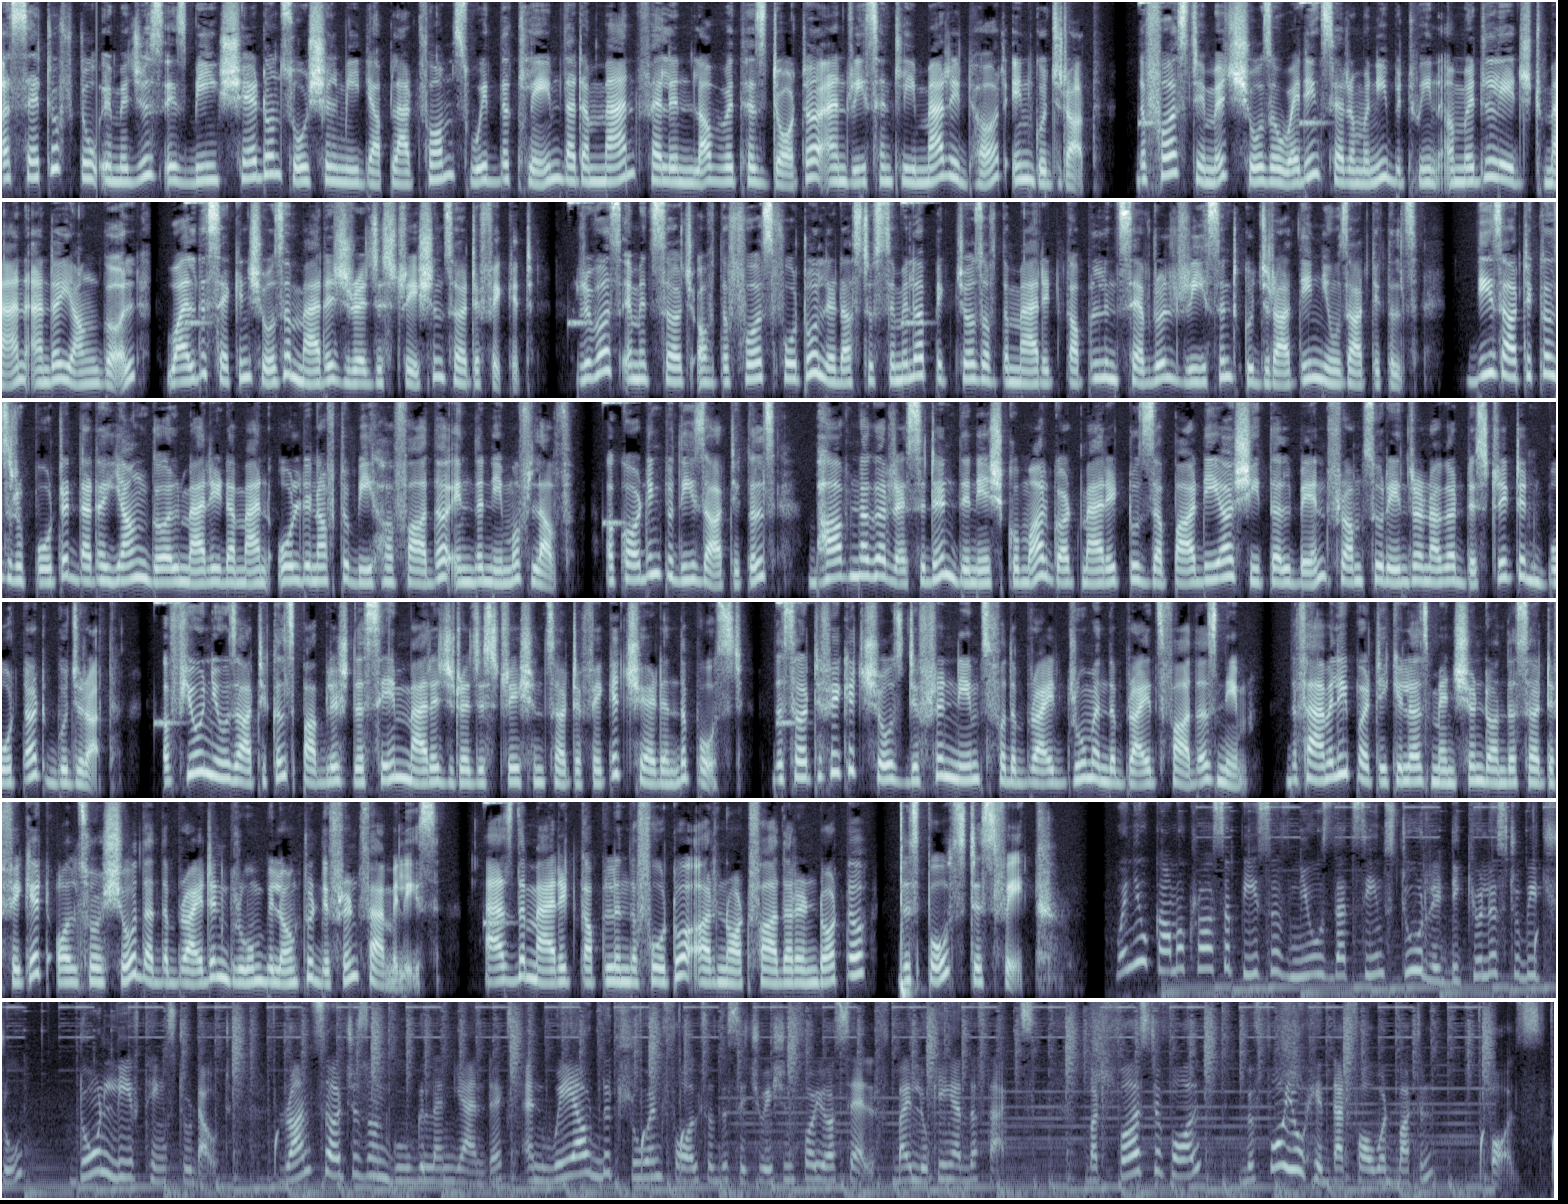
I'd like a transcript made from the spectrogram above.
A set of two images is being shared on social media platforms with the claim that a man fell in love with his daughter and recently married her in Gujarat. The first image shows a wedding ceremony between a middle aged man and a young girl, while the second shows a marriage registration certificate. Reverse image search of the first photo led us to similar pictures of the married couple in several recent Gujarati news articles. These articles reported that a young girl married a man old enough to be her father in the name of love. According to these articles, Bhavnagar resident Dinesh Kumar got married to Zapadia Sheetal Ben from Surendranagar district in Botad, Gujarat. A few news articles published the same marriage registration certificate shared in the post. The certificate shows different names for the bridegroom and the bride's father's name. The family particulars mentioned on the certificate also show that the bride and groom belong to different families. As the married couple in the photo are not father and daughter, this post is fake. When you come across a piece of news that seems too ridiculous to be true, don't leave things to doubt. Run searches on Google and Yandex and weigh out the true and false of the situation for yourself by looking at the facts. But first of all, before you hit that forward button, pause.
